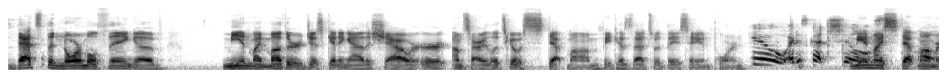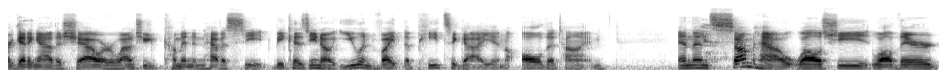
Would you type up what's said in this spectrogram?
that's the normal thing of me and my mother just getting out of the shower. Or I'm sorry, let's go with stepmom because that's what they say in porn. Ew, I just got chills. Me and my stepmom are getting out of the shower. Why don't you come in and have a seat? Because you know you invite the pizza guy in all the time, and then somehow while she while they're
